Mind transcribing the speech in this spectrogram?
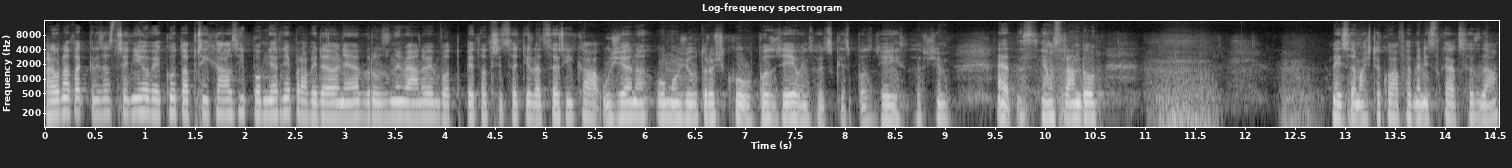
Ale ona ta krize středního věku, ta přichází poměrně pravidelně, v různým, já nevím, od 35 let se říká u žen, u mužů trošku později, oni jsou vždycky později, se vším, ne, s něm srandu. Nejsem až taková feministka, jak se zdá.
